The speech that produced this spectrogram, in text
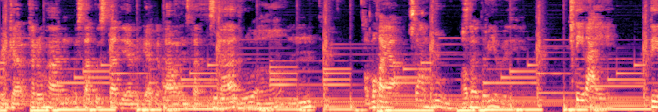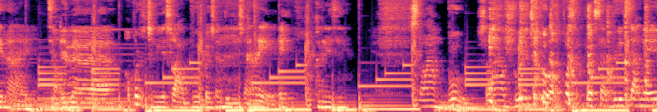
ben gak keruhan ustad ustad ya, ben gak ketahuan ustad ustad. ah. Hmm. Apa kayak selambu apa itu? Apa sih? tirai. Tirai, jendela, apa jenis selambu bahasa Indonesia? Kere, eh kere sih. selambu selambu itu apa bahasa Indonesia nih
